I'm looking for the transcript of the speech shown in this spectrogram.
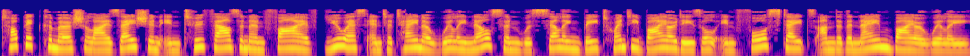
Topic commercialization In 2005, U.S. entertainer Willie Nelson was selling B20 biodiesel in four states under the name BioWillie.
